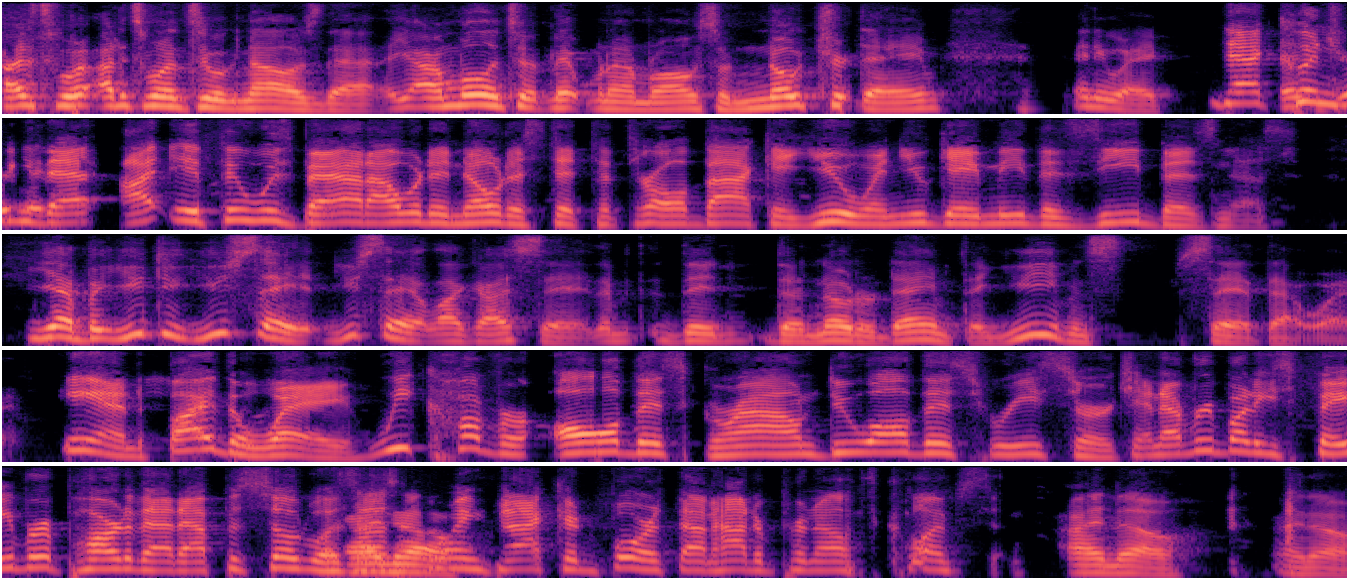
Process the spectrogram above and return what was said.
I just I just wanted to acknowledge that. Yeah, I'm willing to admit when I'm wrong. So Notre Dame. Anyway, that couldn't be that. I, if it was bad, I would have noticed it to throw it back at you when you gave me the Z business. Yeah, but you do you say it you say it like I say it. The, the, the Notre Dame thing. You even say it that way. And by the way, we cover all this ground, do all this research, and everybody's favorite part of that episode was I us know. going back and forth on how to pronounce Clemson. I know. I know.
